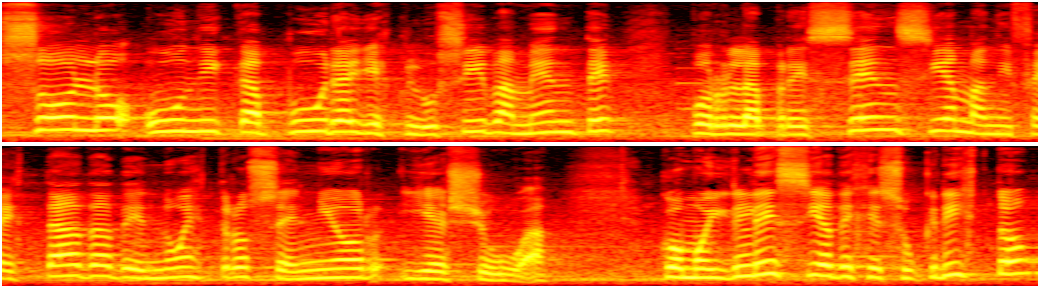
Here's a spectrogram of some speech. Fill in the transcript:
solo, única, pura y exclusivamente por la presencia manifestada de nuestro Señor Yeshua. Como iglesia de Jesucristo,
